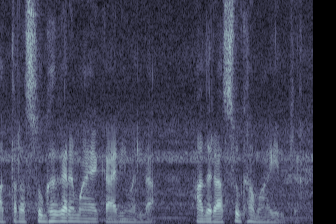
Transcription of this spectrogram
അത്ര സുഖകരമായ കാര്യമല്ല അതൊരു അസുഖമായിരിക്കാം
